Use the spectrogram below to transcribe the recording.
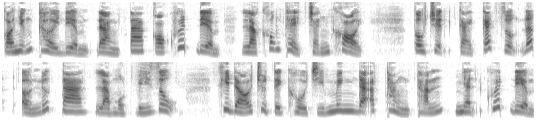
có những thời điểm đảng ta có khuyết điểm là không thể tránh khỏi. Câu chuyện cải cách ruộng đất ở nước ta là một ví dụ. Khi đó Chủ tịch Hồ Chí Minh đã thẳng thắn nhận khuyết điểm,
